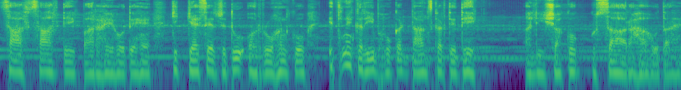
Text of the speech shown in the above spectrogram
साफ़ साफ़ देख पा रहे होते हैं कि कैसे ऋतु और रोहन को इतने करीब होकर डांस करते देख अलीशा को गुस्सा आ रहा होता है।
